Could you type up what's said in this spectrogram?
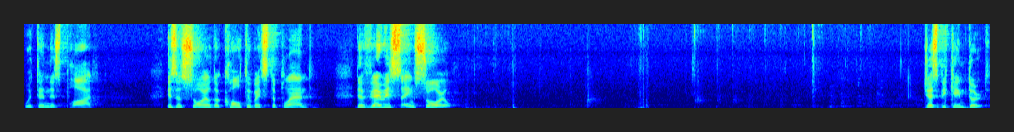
within this pot is a soil that cultivates the plant. The very same soil just became dirt.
